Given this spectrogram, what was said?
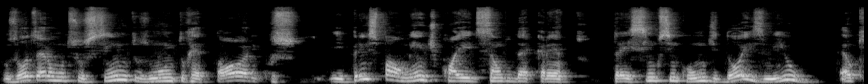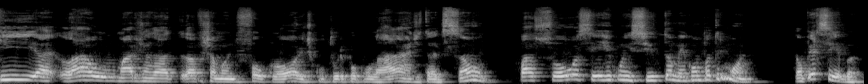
Os outros eram muito sucintos, muito retóricos, e principalmente com a edição do decreto 3551 de 2000, é o que é, lá o Mário estava chamando de folclore, de cultura popular, de tradição, passou a ser reconhecido também como patrimônio. Então perceba,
